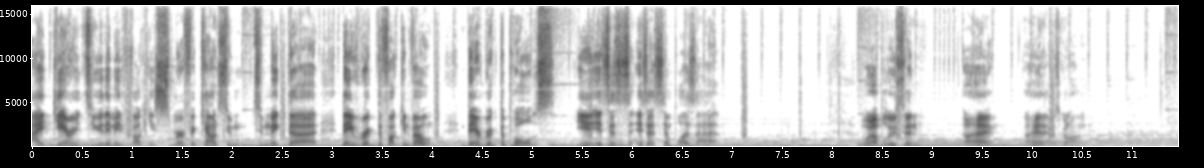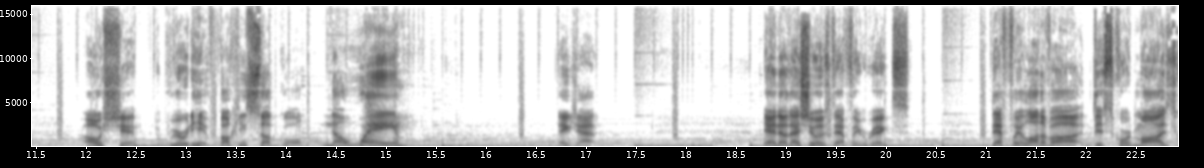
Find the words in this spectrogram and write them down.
I guarantee you they made fucking Smurf accounts to, to make the... They rigged the fucking vote. They rigged the polls. It's, it's, it's as simple as that. What up, Lucid? Oh, hey. Oh, hey there. What's going on? Oh, shit. We already hit fucking sub goal. No way. Hey, chat. Yeah, no, that shit was definitely rigged. Definitely a lot of uh Discord mods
